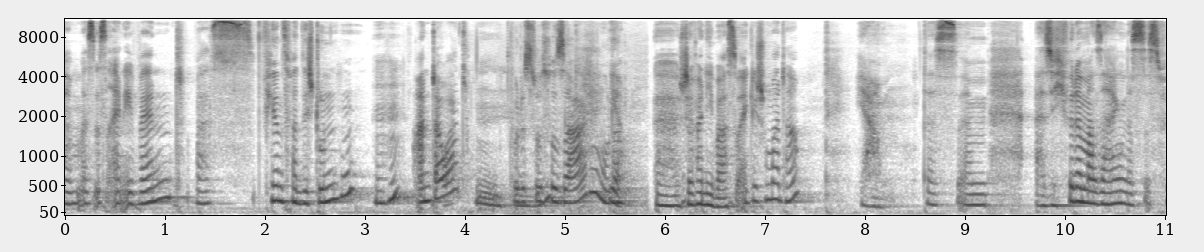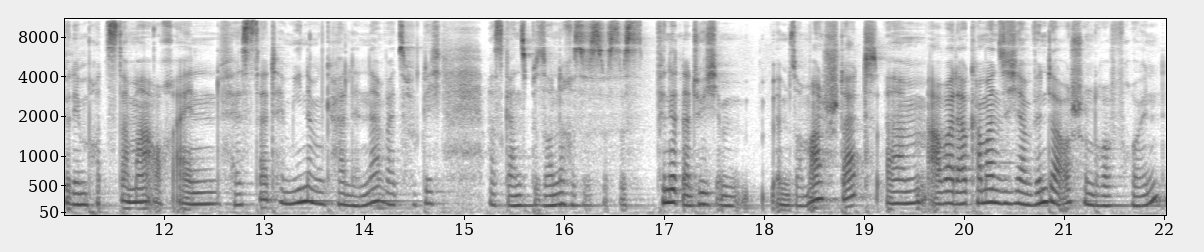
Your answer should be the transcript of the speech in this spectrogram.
Ähm, es ist ein Event, was 24 Stunden mhm. andauert. Mhm. Würdest du es so sagen? Oder? Ja. Äh, Stefanie, warst du eigentlich schon mal da? Ja, das, ähm, also ich würde mal sagen, das ist für den Potsdamer auch ein fester Termin im Kalender, weil es wirklich was ganz Besonderes ist. Es, findet natürlich im, im Sommer statt, ähm, aber da kann man sich ja im Winter auch schon drauf freuen,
